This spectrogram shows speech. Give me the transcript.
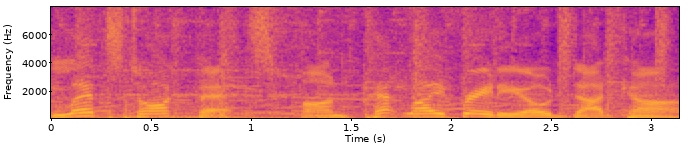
Let's talk pets on PetLifeRadio.com.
